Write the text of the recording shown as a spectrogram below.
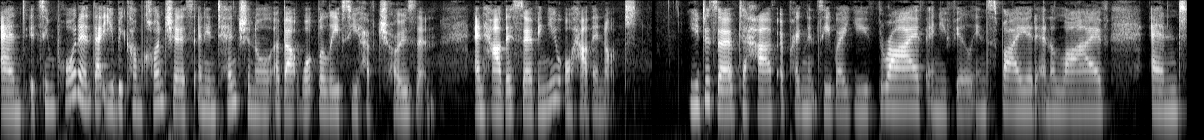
and it's important that you become conscious and intentional about what beliefs you have chosen and how they're serving you or how they're not. You deserve to have a pregnancy where you thrive and you feel inspired and alive and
